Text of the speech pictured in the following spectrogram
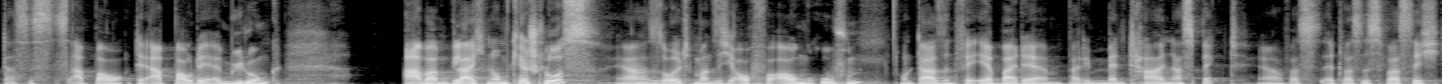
das ist das Abbau, der Abbau der Ermüdung, aber im gleichen Umkehrschluss ja, sollte man sich auch vor Augen rufen, und da sind wir eher bei, der, bei dem mentalen Aspekt, ja, was etwas ist, was sich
